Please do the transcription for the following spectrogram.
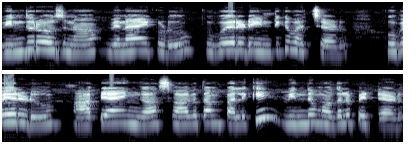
విందు రోజున వినాయకుడు కుబేరుడి ఇంటికి వచ్చాడు. కుబేరుడు ఆప్యాయంగా స్వాగతం పలికి విందు మొదలుపెట్టాడు.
